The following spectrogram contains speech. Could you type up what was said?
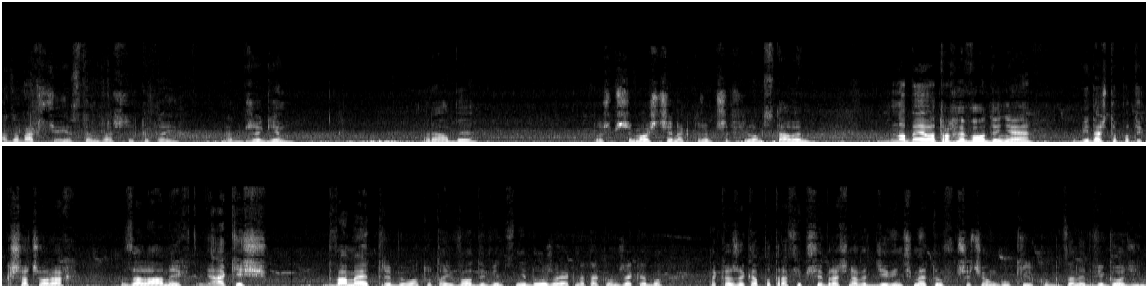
A zobaczcie, jestem właśnie tutaj nad brzegiem Raby, tuż przy moście, na którym przed chwilą stałem. No było trochę wody, nie? Widać to po tych krzaczorach zalanych. Jakieś 2 metry było tutaj wody, więc niedużo jak na taką rzekę, bo taka rzeka potrafi przybrać nawet 9 metrów w przeciągu kilku zaledwie godzin.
